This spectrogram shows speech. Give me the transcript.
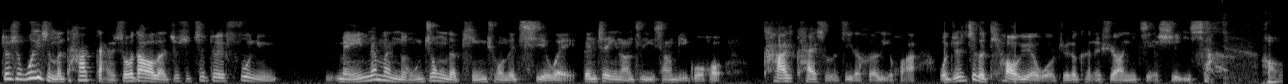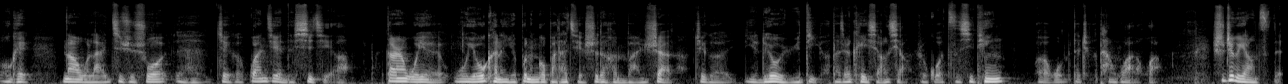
就是为什么他感受到了，就是这对父女没那么浓重的贫穷的气味，跟郑一郎自己相比过后，他开始了自己的合理化。我觉得这个跳跃，我觉得可能需要你解释一下。好，OK，那我来继续说，呃，这个关键的细节啊。当然，我也我有可能也不能够把它解释的很完善了，这个也留有余地啊。大家可以想想，如果仔细听呃我们的这个谈话的话，是这个样子的。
